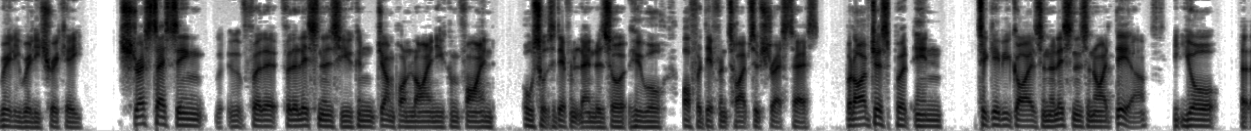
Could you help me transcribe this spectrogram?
really, really tricky. Stress testing for the for the listeners, you can jump online. You can find all sorts of different lenders who, who will offer different types of stress tests. But I've just put in to give you guys and the listeners an idea. Your uh,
